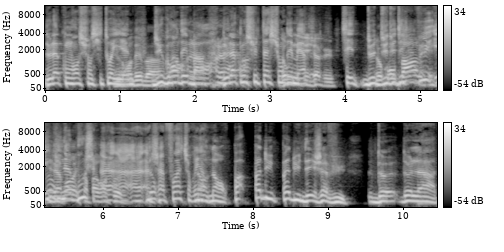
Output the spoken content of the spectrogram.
de la Convention citoyenne, du grand débat, de la consultation des maires. C'est de, du déjà vu et qui n'abouche à, à, chaque fois sur rien. Non, pas, pas, du, pas du déjà vu, de, de la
